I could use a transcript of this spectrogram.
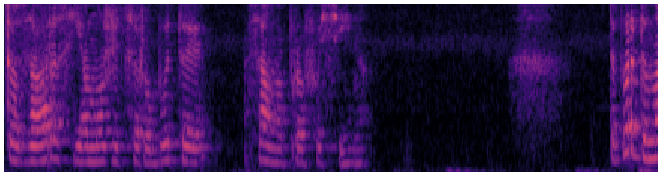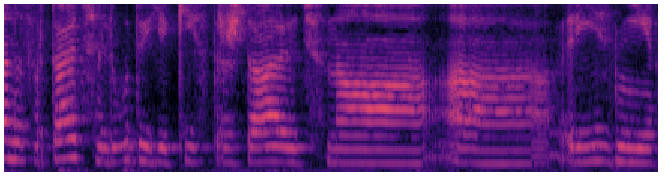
То зараз я можу це робити саме професійно. Тепер до мене звертаються люди, які страждають на а, різні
